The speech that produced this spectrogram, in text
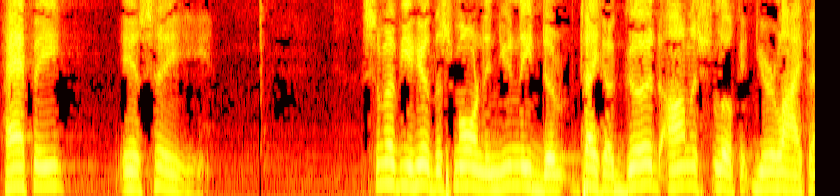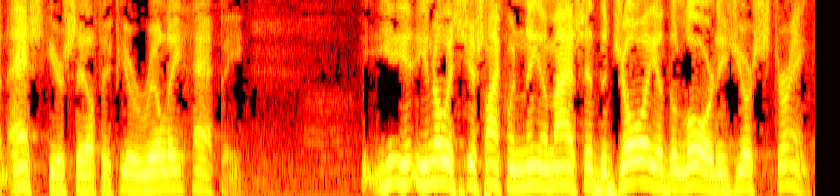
happy is he. Some of you here this morning, you need to take a good, honest look at your life and ask yourself if you're really happy. You, you know, it's just like when Nehemiah said, The joy of the Lord is your strength.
